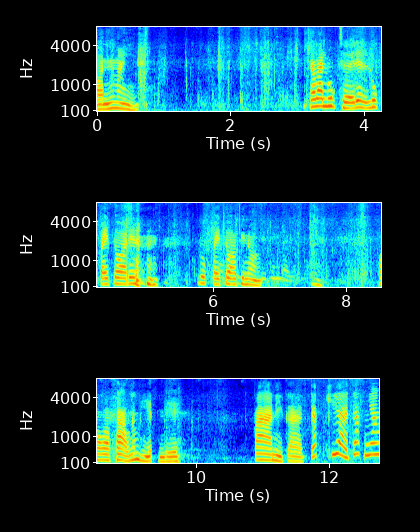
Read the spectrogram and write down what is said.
อนใหม่แต่ว่าลูกเฉยเด้อลูกไปต่อเด้อลูกไปต่อพี่น้อง เพราะว่าฝ้าวน้ำเห็ดนี่เด้ปลานี่ก็จักเขี้ยจักหยัง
